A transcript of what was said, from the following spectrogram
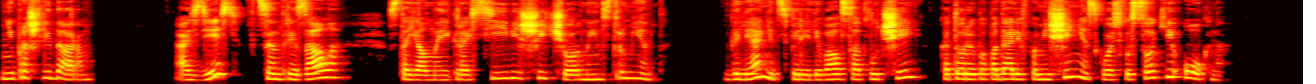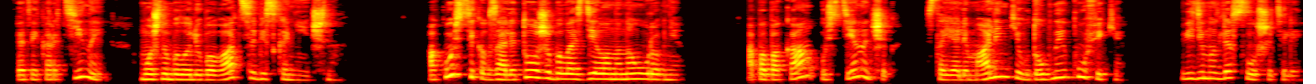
не прошли даром. А здесь, в центре зала, стоял наикрасивейший черный инструмент. Глянец переливался от лучей, которые попадали в помещение сквозь высокие окна. Этой картиной можно было любоваться бесконечно. Акустика в зале тоже была сделана на уровне, а по бокам у стеночек стояли маленькие удобные пуфики, видимо, для слушателей.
